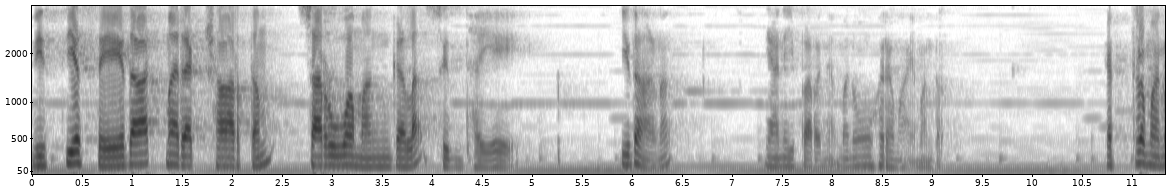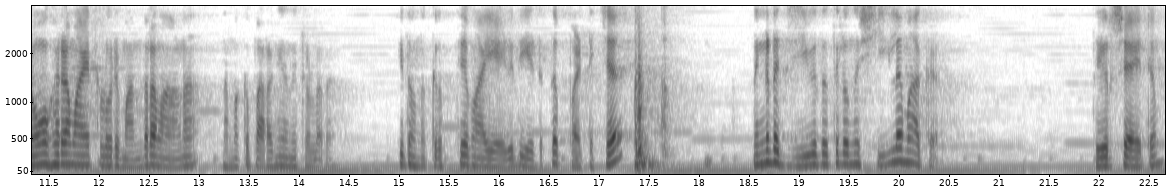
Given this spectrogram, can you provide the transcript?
വിസ്യസേതാത്മരക്ഷാർത്ഥം സർവമംഗള സിദ്ധയേ ഇതാണ് ഞാൻ ഈ പറഞ്ഞ മനോഹരമായ മന്ത്രം. എത്ര മനോഹരമായിട്ടുള്ള ഒരു മന്ത്രമാണ് നമുക്ക് പറഞ്ഞു തന്നിട്ടുള്ളത്. ഇതൊന്ന് കൃത്യമായി എഴുതിയെടുത്ത് പഠിച്ച് നിങ്ങളുടെ ജീവിതത്തിൽ ഒന്ന് ശീലമാക്കുക തീർച്ചയായിട്ടും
